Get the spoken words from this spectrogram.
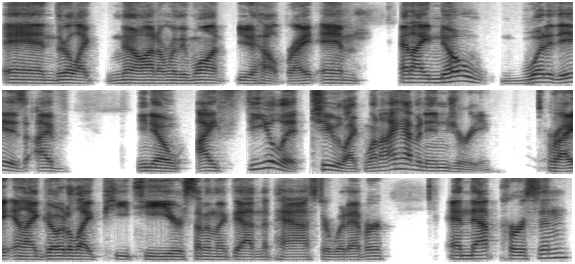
And they're like, no, I don't really want you to help, right? And and I know what it is. I've, you know, I feel it too. Like when I have an injury, right? And I go to like PT or something like that in the past or whatever. And that person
